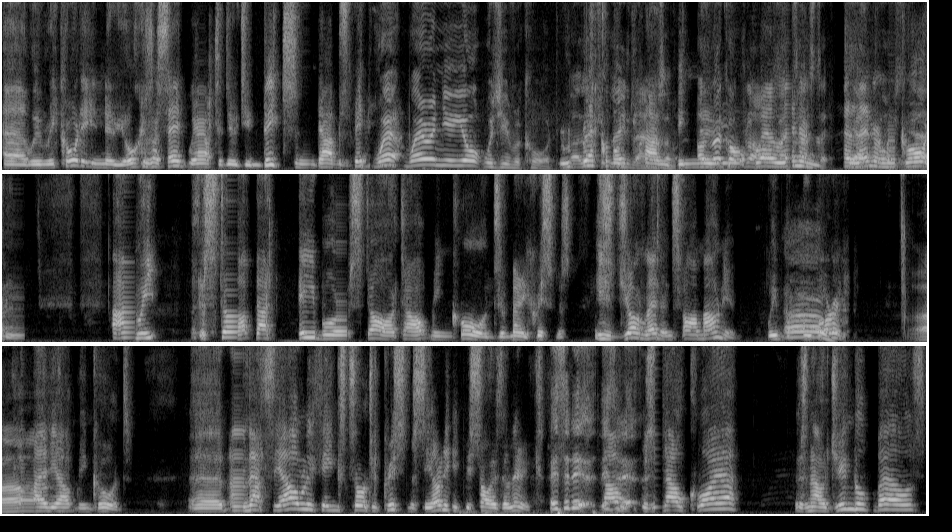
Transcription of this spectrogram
Uh, we recorded it in New York. As I said, we had to do it in bits and dabs, bits. Where where in New York would you record? Like record plant in Oh, New record York plant, where Lennon, fantastic. where Yeah, Lennon course, recorded. And we, start, that keyboard start opening chords of Merry Christmas is John Lennon's harmonium. We, we borrowed it. Ah. Play the opening chords. Um, and that's the only thing sort of Christmassy on it besides the lyrics. Isn't it? No, There's no choir, there's no jingle bells,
